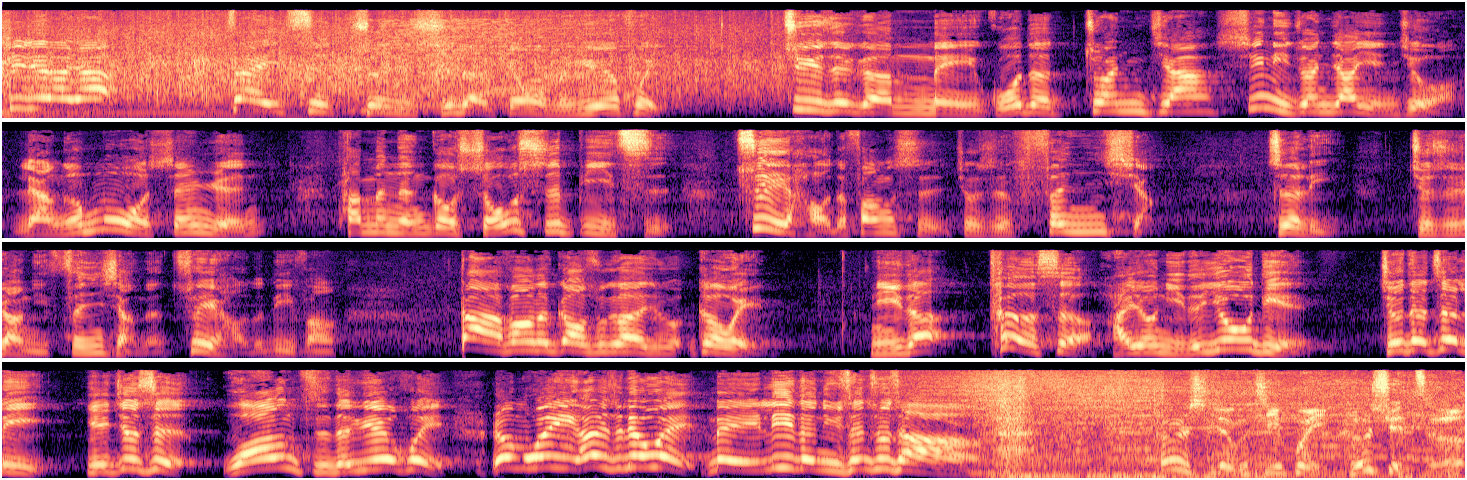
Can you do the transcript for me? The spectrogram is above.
谢谢大家再次准时的跟我们约会。据这个美国的专家、心理专家研究啊，两个陌生人他们能够熟识彼此，最好的方式就是分享。这里就是让你分享的最好的地方，大方的告诉各各位，你的特色还有你的优点就在这里，也就是王子的约会。让我们欢迎二十六位美丽的女生出场。二十六个机会可选择，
